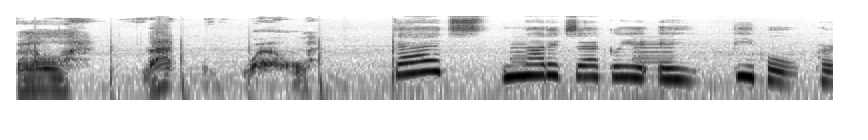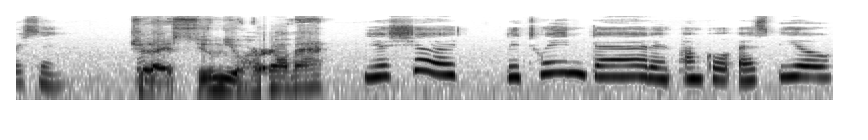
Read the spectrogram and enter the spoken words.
Well, that went well. Dad's not exactly a people person. Should I assume you heard all that? You should. Between Dad and Uncle Espio,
